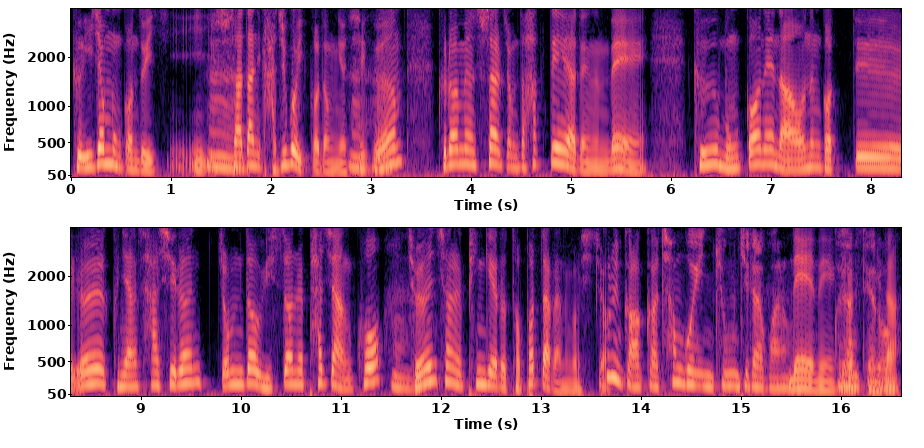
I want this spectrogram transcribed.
그 이전 문건도 이, 이 음. 수사단이 가지고 있거든요, 지금. 음흠. 그러면 수사를 좀 더 확대해야 되는데 그 문건에 나오는 것들을 그냥 사실은 좀 더 윗선을 파지 않고 음. 조현천을 핑계로 덮었다라는 것이죠. 그러니까 아까 참고인 중지라고 하는 네네 그 그렇습니다.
